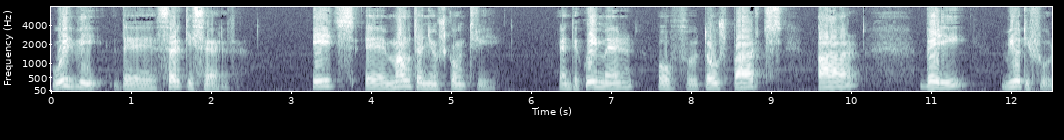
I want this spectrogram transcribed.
will be the thirty-third. It's a mountainous country, and the women of those parts are very beautiful.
